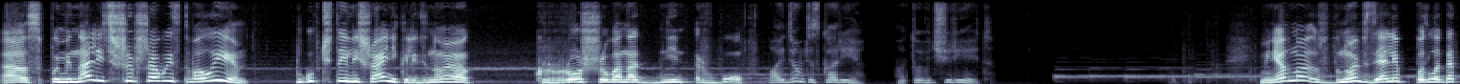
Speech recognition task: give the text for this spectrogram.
А, вспоминались шершавые стволы, губчатый лишайник и ледяное крошево на дне рвов. Пойдемте скорее, а то вечереет. Меня вновь, вновь взяли под, лого-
